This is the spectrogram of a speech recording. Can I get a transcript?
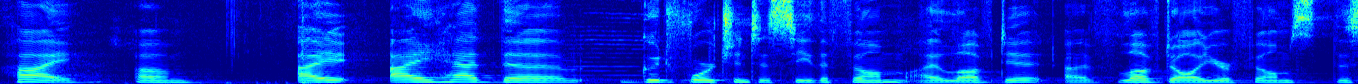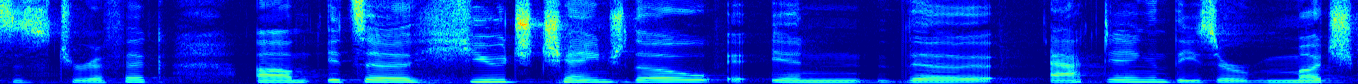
Hi. Um, I I had the good fortune to see the film. I loved it. I've loved all your films. This is terrific. Um, it's a huge change, though, in the acting. These are much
